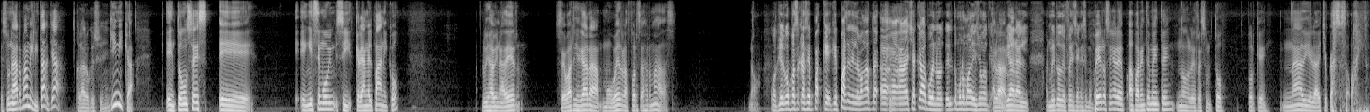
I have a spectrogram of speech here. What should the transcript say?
Es una arma militar ya. Claro que sí. Química. Entonces, eh, en ese movimiento, si crean el pánico, Luis Abinader se va a arriesgar a mover las Fuerzas Armadas. No. Cualquier cosa que, que, pase, se le van a, achacar, bueno, él tomó una mala decisión al, cambiar al, ministro de Defensa en ese momento. Pero, señores, aparentemente no le resultó, porque nadie le ha hecho caso a esa vaina.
